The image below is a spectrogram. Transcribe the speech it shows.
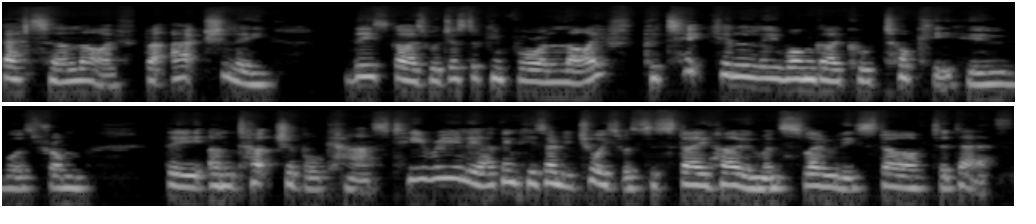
better life, but actually these guys were just looking for a life, particularly one guy called Tochi, who was from the untouchable caste, he really, I think his only choice was to stay home and slowly starve to death.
